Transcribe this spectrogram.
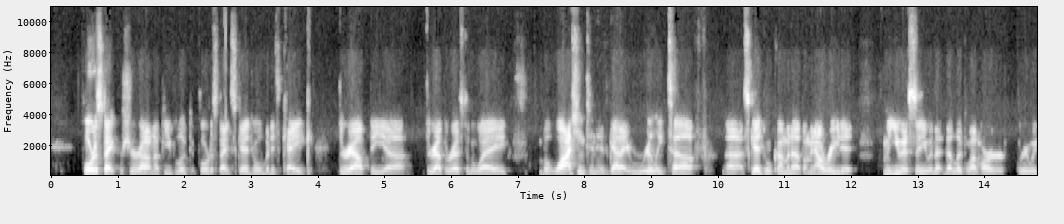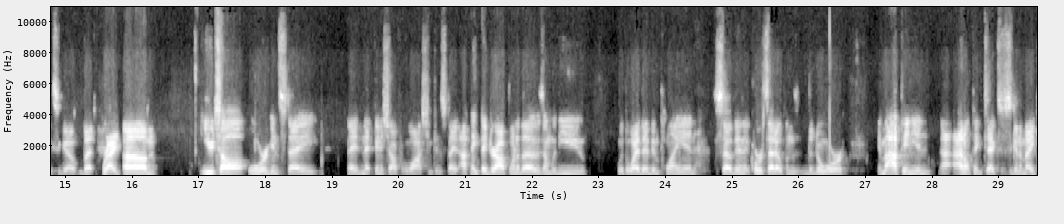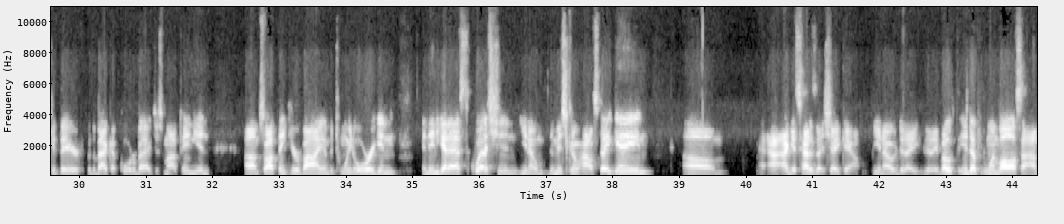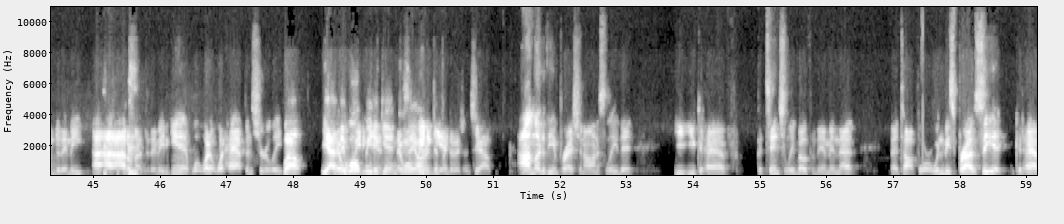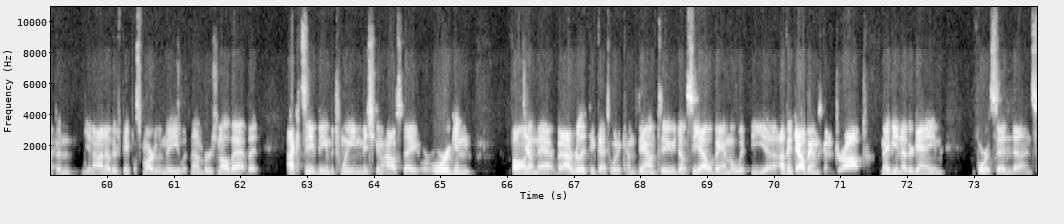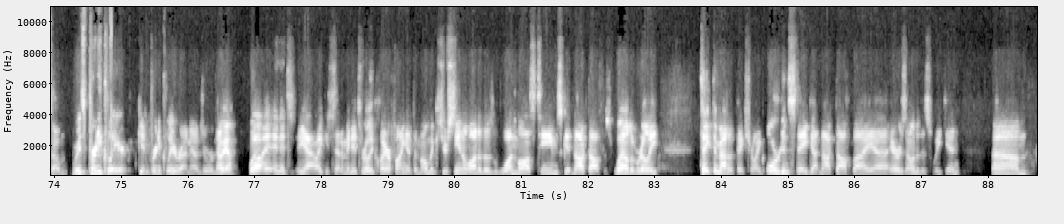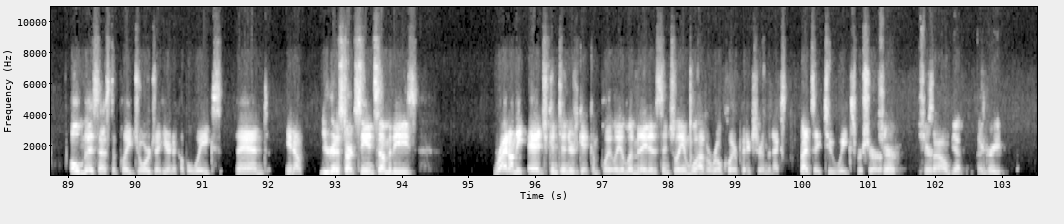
Florida State for sure. I don't know if you've looked at Florida State's schedule, but it's cake throughout the uh, throughout the rest of the way. But Washington has got a really tough uh, schedule coming up. I mean, I'll read it. I mean, USC well, that that looked a lot harder three weeks ago, but right. Um, Utah, Oregon State, and they finish off with Washington State. I think they drop one of those. I'm with you with the way they've been playing. So then, of course, that opens the door. In my opinion, I don't think Texas is going to make it there for the backup quarterback. Just my opinion. Um, so I think you're vying between Oregon, and then you got to ask the question. You know, the Michigan Ohio State game. Um, I, I, guess how does that shake out? You know, do they do they both end up with one loss? I, do they meet? I, I, don't know. Do they meet again? What what, what happens? Surely. Well, yeah, they, they won't, won't, meet again. They won't they meet again. different divisions. Yeah. I'm under the impression, honestly, that you, you could have potentially both of them in that that top four. Wouldn't be surprised to see it. Could happen. You know, I know there's people smarter than me with numbers and all that, but I could see it being between Michigan, Ohio State, or Oregon falling yep. in that. But I really think that's what it comes down to. Don't see Alabama with the. Uh, I think Alabama's going to drop maybe another game before it's said and done. So it's pretty clear, getting pretty clear right now, Jordan. Oh yeah. Well, and it's yeah, like you said. I mean, it's really clarifying at the moment because you're seeing a lot of those one-loss teams get knocked off as well to really take them out of the picture. Like Oregon State got knocked off by uh, Arizona this weekend. Um, Ole Miss has to play Georgia here in a couple weeks, and you know you're going to start seeing some of these right on the edge contenders get completely eliminated essentially, and we'll have a real clear picture in the next, I'd say, two weeks for sure. Sure, sure. So, yep, agreed.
